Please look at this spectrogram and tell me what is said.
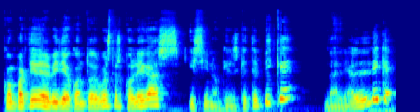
Compartid el vídeo con todos vuestros colegas y si no quieres que te pique, dale al like.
